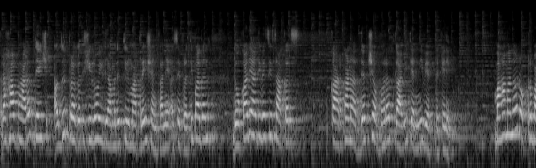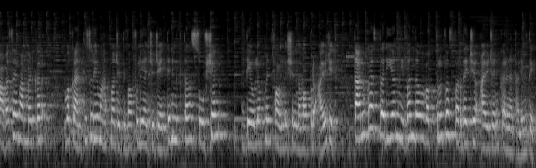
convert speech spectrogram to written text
तर हा भारत देश अजून प्रगतिशील होईल यामध्ये तीळ मात्रही शंकाने असे प्रतिपादन डोकारे आदिवासी साखर कारखाना अध्यक्ष भरत गावित यांनी व्यक्त केले. महामानव डॉक्टर बाबासाहेब आंबेडकर व क्रांतीसूर्य महात्मा ज्योतिबा फुले यांच्या जयंतीनिमित्त सोशल डेव्हलपमेंट फाउंडेशन नवापूर आयोजित तालुकास्तरीय निबंध व वक्तृत्व स्पर्धेचे आयोजन करण्यात आले होते.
